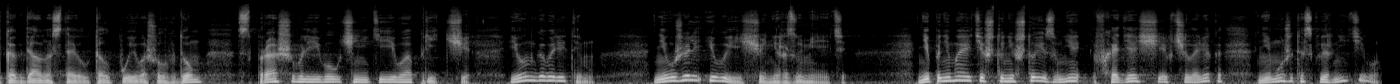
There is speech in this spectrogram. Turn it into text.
когда он оставил толпу и вошел в дом, спрашивали его ученики его о притче, и он говорит им: Неужели и вы еще не разумеете? Не понимаете, что ничто извне входящее в человека не может осквернить его,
